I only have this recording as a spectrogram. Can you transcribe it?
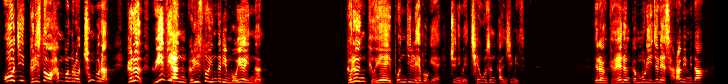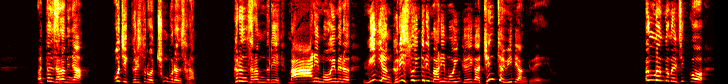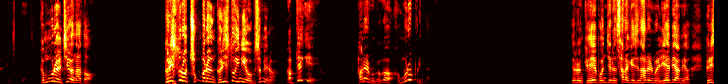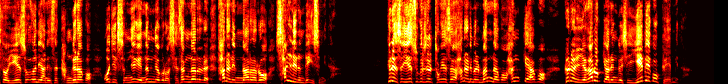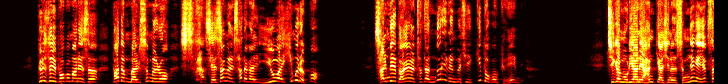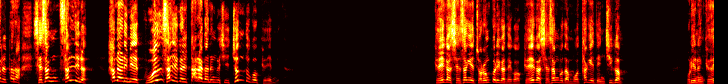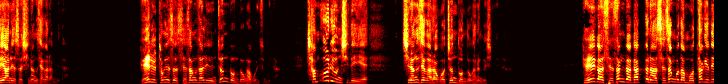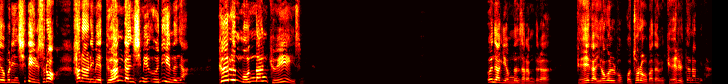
오직 그리스도 한 분으로 충분한 그런 위대한 그리스도인들이 모여 있는 그런 교회의 본질 회복에 주님의 최우선 관심이 있습니다. 여러분, 교회는 건물 이전의 사람입니다. 어떤 사람이냐? 오직 그리스도로 충분한 사람. 그런 사람들이 많이 모이면 위대한 그리스도인들이 많이 모인 교회가 진짜 위대한 교회예요. 억만금을 짓고 건물을 지어놔도 그리스도로 충분한 그리스도인이 없으면 껍데기예요. 하나님은 그거 허물어 뿌린다네. 여러분 교회의 본질은 살아계신 하나님을 예배하며 그리스도 예수 은혜 안에서 강건하고 오직 성령의 능력으로 세상 나라를 하나님 나라로 살리는 데 있습니다. 그래서 예수 그리스도를 통해서 하나님을 만나고 함께하고 그를 영화롭게 하는 것이 예배고 교회입니다. 그리스도의 복음 안에서 받은 말씀으로 사, 세상을 살아갈 이유와 힘을 얻고 삶의 방향을 찾아 누리는 것이 기도고 교회입니다. 지금 우리 안에 함께 하시는 성령의 역사를 따라 세상 살리는 하나님의 구원 사역을 따라가는 것이 전도고 교회입니다. 교회가 세상의 조롱거리가 되고 교회가 세상보다 못하게 된 지금 우리는 교회 안에서 신앙생활합니다. 교회를 통해서 세상 살리는 전도 운동하고 있습니다. 참 어려운 시대에 신앙생활하고 전도 운동하는 것입니다. 교회가 세상과 같거나 세상보다 못하게 되어버린 시대일수록 하나님의 더한 관심이 어디에 있느냐? 그런 못난 교회에 있습니다. 언약이 없는 사람들은 교회가 욕을 받고 조롱을 받으면 교회를 떠납니다.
